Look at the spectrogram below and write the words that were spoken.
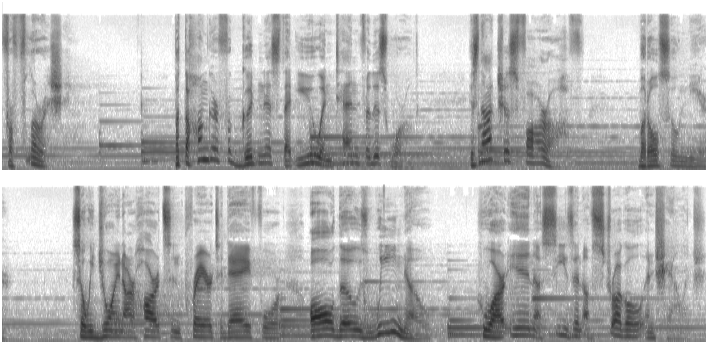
for flourishing. But the hunger for goodness that you intend for this world is not just far off, but also near. So we join our hearts in prayer today for all those we know who are in a season of struggle and challenge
